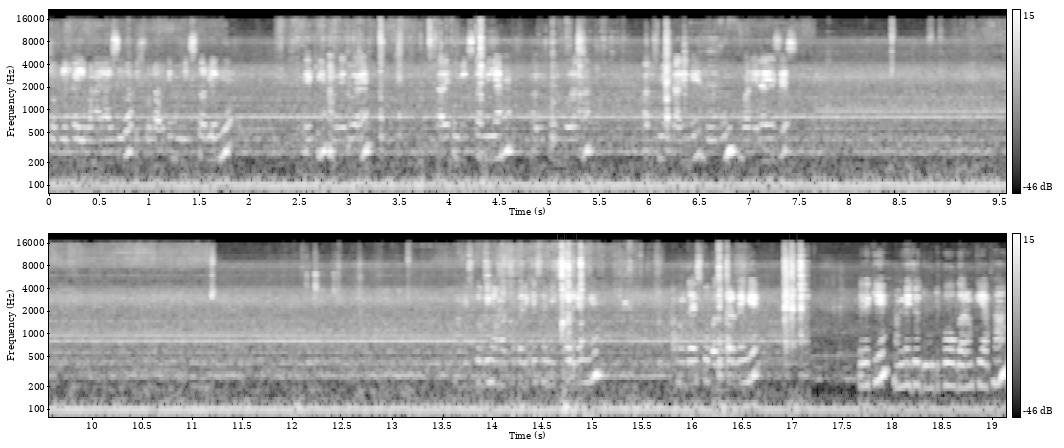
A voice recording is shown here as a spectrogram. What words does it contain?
चॉकलेट का ये बनाया सिरप इसको डाल के हम मिक्स कर लेंगे। देखिए, हमने जो है सारे को मिक्स कर लिया है। अब इसको थोड़ा सा अब इसमें डालेंगे दो बूंद वनीला एसेस। अब इसको भी हम अच्छे तरीके से मिक्स कर लेंगे। अब हम गैस को बंद कर देंगे। देखिए, हमने जो दूध को गर्म किया था,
